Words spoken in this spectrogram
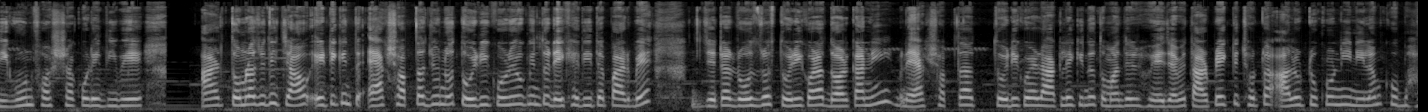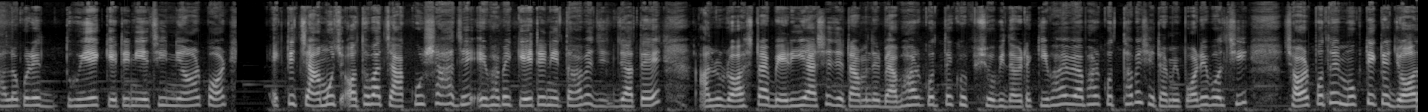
দ্বিগুণ ফর্সা করে দিবে। আর তোমরা যদি চাও, এটি কিন্তু এক সপ্তাহের জন্য তৈরি করেও কিন্তু রেখে দিতে পারবে। যেটা রোজ রোজ তৈরি করার দরকার নেই মানে এক সপ্তাহ তৈরি করে রাখলে কিন্তু তোমাদের হয়ে যাবে। তারপরে একটি ছোট্ট আলুর টুকরো নিয়ে নিলাম, খুব ভালো করে ধুয়ে কেটে নিয়েছি। নেওয়ার পর একটি চামচ অথবা চাকুর সাহায্যে এভাবে কেটে নিতে হবে যাতে আলুর রসটা বেরিয়ে আসে, যেটা আমাদের ব্যবহার করতে খুব সুবিধা। এটা কীভাবে ব্যবহার করতে হবে সেটা আমি পরে বলছি। সবার প্রথমে মুখটি একটু জল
